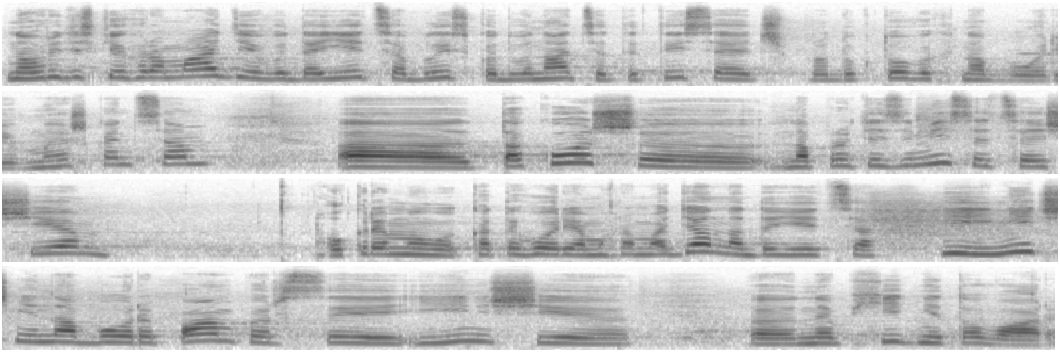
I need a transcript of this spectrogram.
в Новгородській громаді видається близько 12 тисяч продуктових наборів мешканцям. Е, Також е, на протязі місяця ще окремим категоріям громадян надається і гігієнічні набори, памперси, і інші необхідні товари.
